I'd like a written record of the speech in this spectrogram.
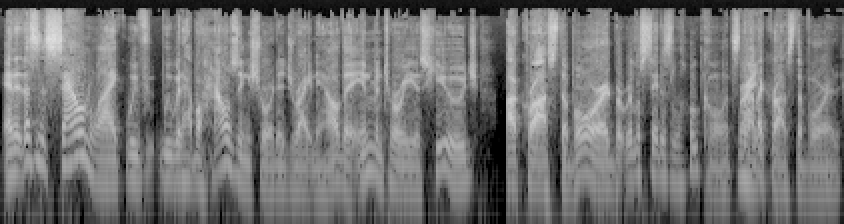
And it doesn't sound like we've we would have a housing shortage right now. The inventory is huge across the board, but real estate is local. It's Right. not across the board.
